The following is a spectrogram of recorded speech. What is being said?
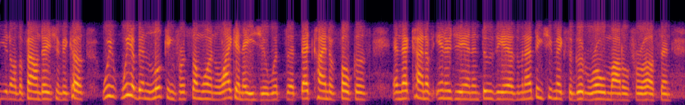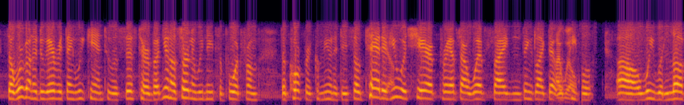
you know the foundation because we we have been looking for someone like an Asia with that that kind of focus and that kind of energy and enthusiasm, and I think she makes a good role model for us. And so we're going to do everything we can to assist her. But you know, certainly we need support from the corporate community. So Ted, if Yeah. you would share perhaps our website and things like that I with will. people uh, we would love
